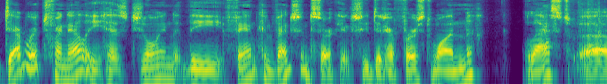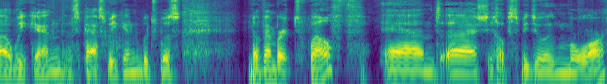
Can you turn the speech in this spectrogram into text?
Deborah Tranelli has joined the fan convention circuit. She did her first one last uh, weekend, this past weekend, which was November 12th, and uh, she hopes to be doing more.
